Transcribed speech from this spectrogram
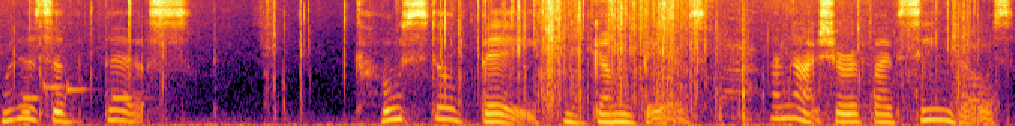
What is this? Coastal Bay gummy bears. I'm not sure if I've seen those.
